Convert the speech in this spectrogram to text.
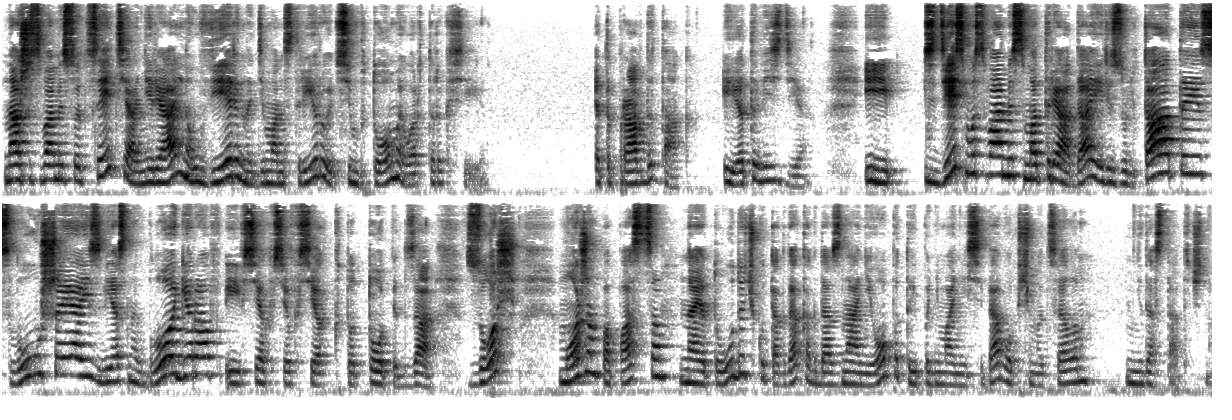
наши с вами соцсети, они реально уверенно демонстрируют симптомы орторексии. Это правда так. И это везде. И здесь мы с вами, смотря, да, и результаты, слушая известных блогеров и всех-всех-всех, кто топит за ЗОЖ, можем попасться на эту удочку тогда, когда знаний, опыта и понимания себя в общем и целом недостаточно.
